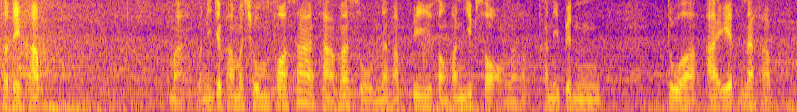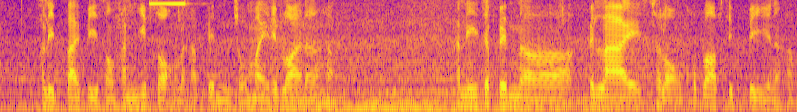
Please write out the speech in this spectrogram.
สวัสดีครับ มาวันนี้จะพามาชม Forza 350 นะครับ ปี 2022 นะครับ คันนี้เป็นตัว RS นะครับ ผลิตปลายปี 2022 นะครับ เป็นโฉมใหม่เรียบร้อยแล้วนะครับ คันนี้จะเป็นเอ่อเป็นลายฉลองครบรอบ 10 ปีนะครับ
